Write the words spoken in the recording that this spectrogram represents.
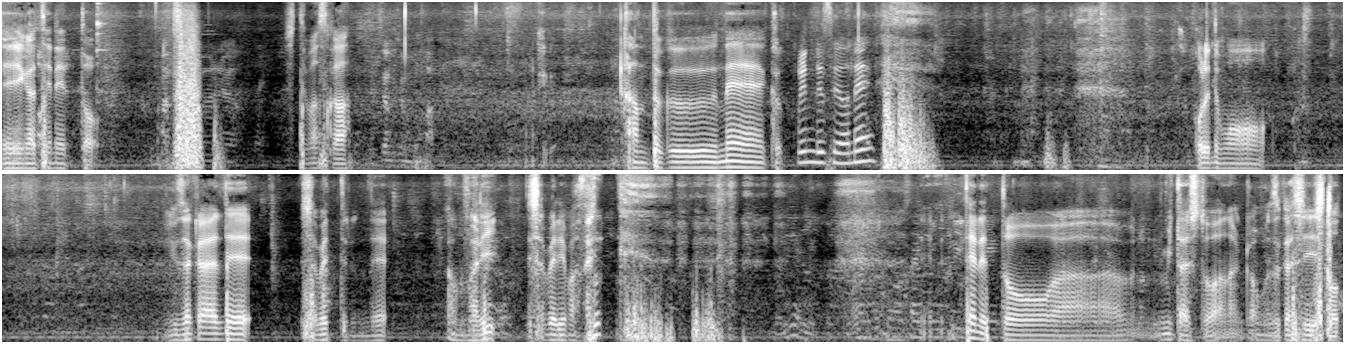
映画テネット。知ってますか？監督ねかっこいいんですよね。これでも居酒屋で喋ってるんであんまり喋りません。テネットは見た人はなんか難しい人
